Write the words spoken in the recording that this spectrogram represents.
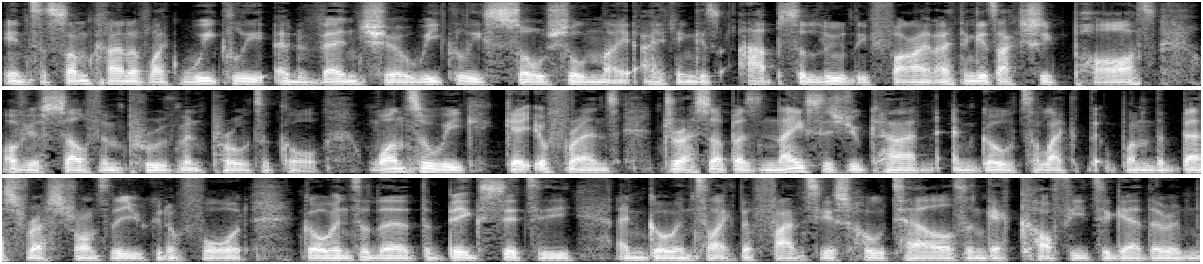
into some kind of like weekly adventure, weekly social night, I think is absolutely fine. I think it's actually part of your self improvement protocol. Once a week, get your friends, dress up as nice as you can, and go to like one of the best restaurants that you can afford. Go into the, the big city and go into like the fanciest hotels and get coffee together and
